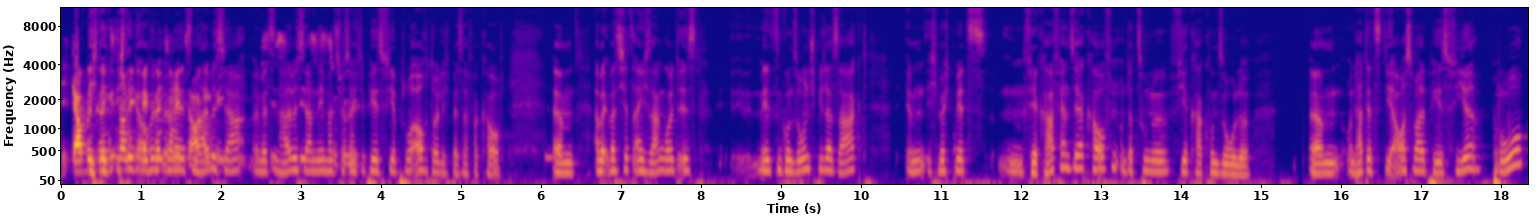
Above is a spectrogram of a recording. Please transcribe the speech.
ich glaube, ich denke, ich denke auch, wenn, wenn wir jetzt ein halbes Jahr, wenn wir jetzt ein halbes Jahr nehmen, hat sich wahrscheinlich die PS4 Pro auch deutlich besser verkauft. Ähm, aber was ich jetzt eigentlich sagen wollte ist, wenn jetzt ein Konsolenspieler sagt, ähm, ich möchte mir jetzt einen 4K-Fernseher kaufen und dazu eine 4K-Konsole ähm, und hat jetzt die Auswahl PS4 Pro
